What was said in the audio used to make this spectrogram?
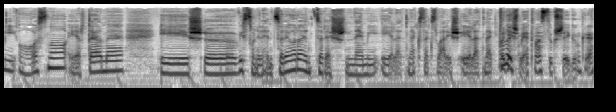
mi a haszna, értelme és viszonyrendszere a rendszeres nemi életnek, szexuális életnek. Vagy is miért van szükségünk rá?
